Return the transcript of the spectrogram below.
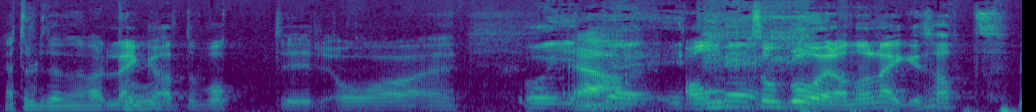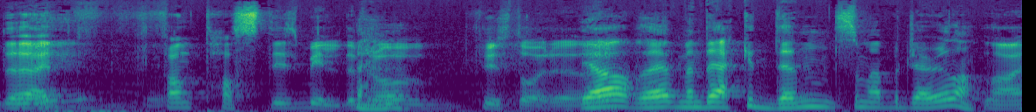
Jeg trodde den hadde vært Legge to. att votter og eh, Og Ja, det, alt med, som går an å legge satt. Det er et fantastisk bilde fra første året. Ja, det, men det er ikke den som er på Jerry, da. Nei.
